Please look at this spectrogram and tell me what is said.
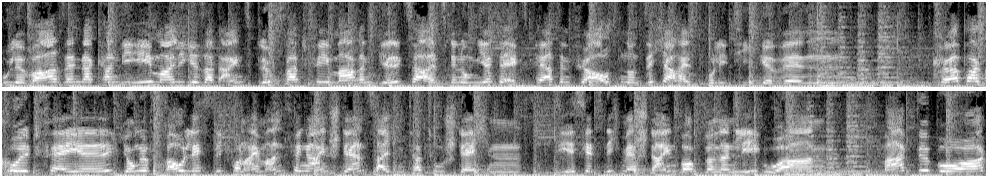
Boulevardsender kann die ehemalige Sat1 Glücksradfee Maren Gilzer als renommierte Expertin für Außen- und Sicherheitspolitik gewinnen. Körperkult-Fail. Junge Frau lässt sich von einem Anfänger ein Sternzeichen-Tattoo stechen. Sie ist jetzt nicht mehr Steinbock, sondern Leguan. Magdeburg.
